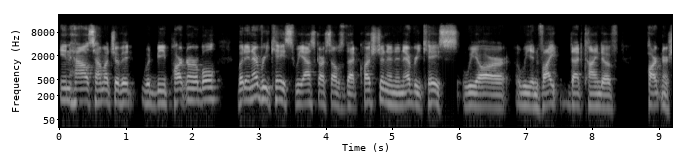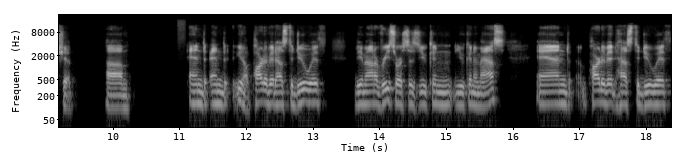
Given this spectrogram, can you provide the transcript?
in-house, how much of it would be partnerable. But in every case, we ask ourselves that question. And in every case, we are, we invite that kind of partnership. Um, and, and, you know, part of it has to do with the amount of resources you can, you can amass. And part of it has to do with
